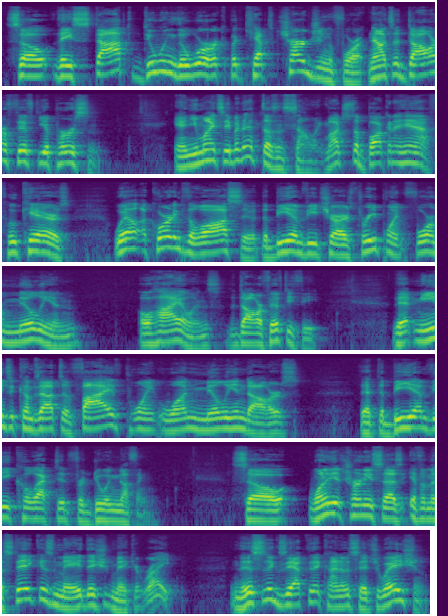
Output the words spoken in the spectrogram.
So they stopped doing the work but kept charging for it. Now it's $1.50 a person. And you might say, but that doesn't sound like much. It's a buck and a half. Who cares? Well, according to the lawsuit, the BMV charged 3.4 million Ohioans the $1.50 fee. That means it comes out to $5.1 million that the BMV collected for doing nothing. So one of the attorneys says if a mistake is made, they should make it right. And this is exactly that kind of a situation.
